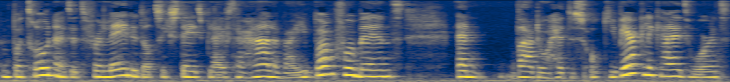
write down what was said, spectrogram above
een patroon uit het verleden dat zich steeds blijft herhalen waar je bang voor bent? En waardoor het dus ook je werkelijkheid wordt.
